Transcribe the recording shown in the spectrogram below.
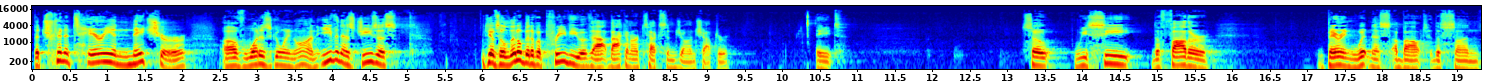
the Trinitarian nature of what is going on? Even as Jesus gives a little bit of a preview of that back in our text in John chapter 8. So we see the Father bearing witness about the Son.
